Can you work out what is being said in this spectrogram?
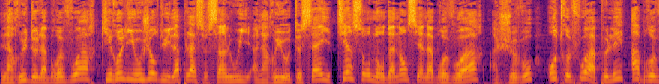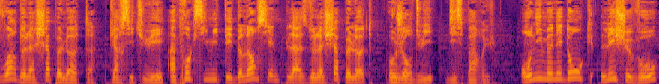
La rue de l'Abreuvoir, qui relie aujourd'hui la place Saint-Louis à la rue Haute-Seille, tient son nom d'un ancien abreuvoir à chevaux, autrefois appelé abreuvoir de la Chapelotte, car situé à proximité de l'ancienne place de la Chapelotte, aujourd'hui disparue. On y menait donc les chevaux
